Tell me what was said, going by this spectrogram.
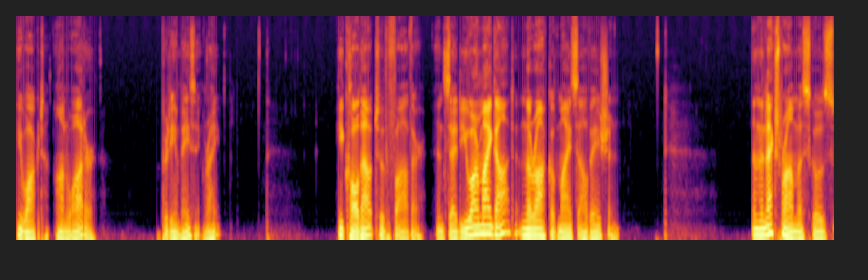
He walked on water. Pretty amazing, right? He called out to the Father and said, You are my God and the rock of my salvation. And the next promise goes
